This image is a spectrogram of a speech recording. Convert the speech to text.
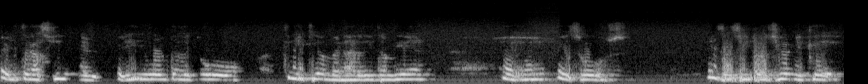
el trajín, el, el vuelta que tuvo Cristian Bernardi también, eh, esos, esas situaciones que,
